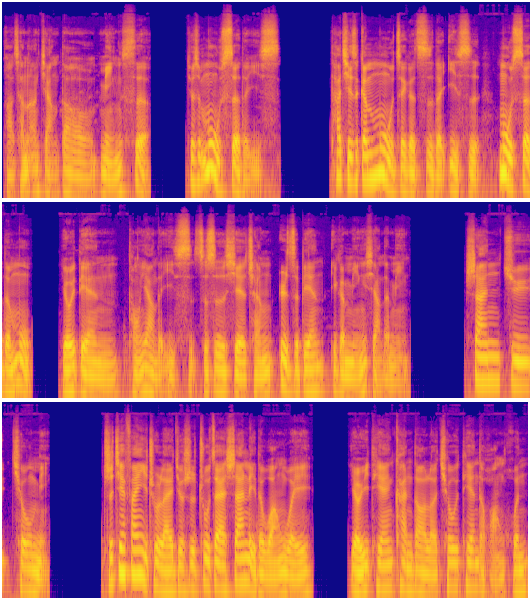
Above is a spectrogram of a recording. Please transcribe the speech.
啊，常常讲到明色，就是暮色的意思。它其实跟“暮”这个字的意思，暮色的“暮”有一点同样的意思，只是写成日字边一个冥想的“冥”。山居秋暝，直接翻译出来就是住在山里的王维，有一天看到了秋天的黄昏，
